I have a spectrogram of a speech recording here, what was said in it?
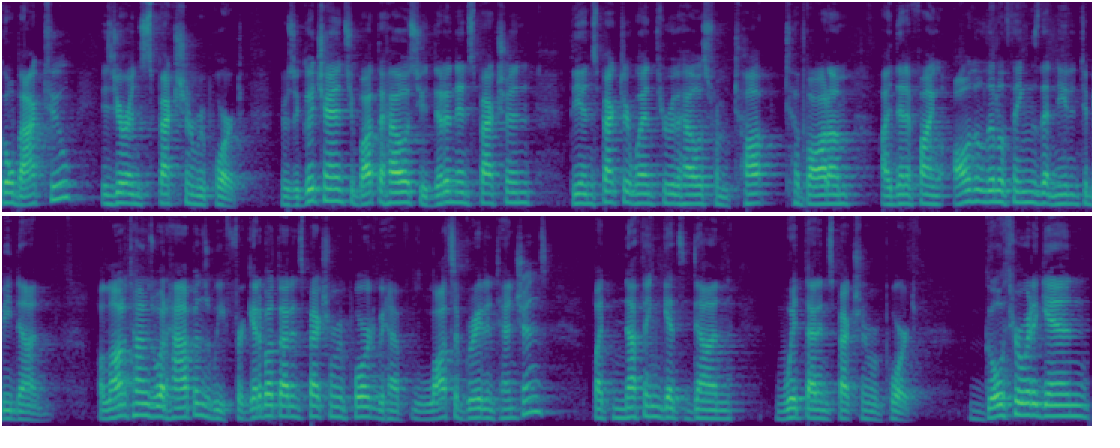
go back to is your inspection report. There's a good chance you bought the house, you did an inspection, the inspector went through the house from top to bottom, identifying all the little things that needed to be done. A lot of times what happens, we forget about that inspection report, we have lots of great intentions, but nothing gets done with that inspection report. Go through it again,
